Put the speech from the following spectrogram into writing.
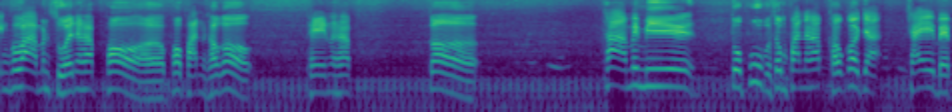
งเพราะว่ามันสวยนะครับ พ่อพ่อพันธุ์เขาก็แพงนะครับ ก็ถ้าไม่มีตัวผู้ผสมพันธุ์นะครับเขาก็จะใช้แบบ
